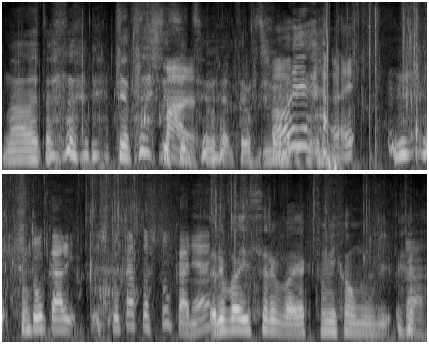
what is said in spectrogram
No ale to 15 Smal. centymetrów. No i ale sztuka, sztuka to sztuka, nie? Ryba i ryba, jak to Michał mówi. Tak.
